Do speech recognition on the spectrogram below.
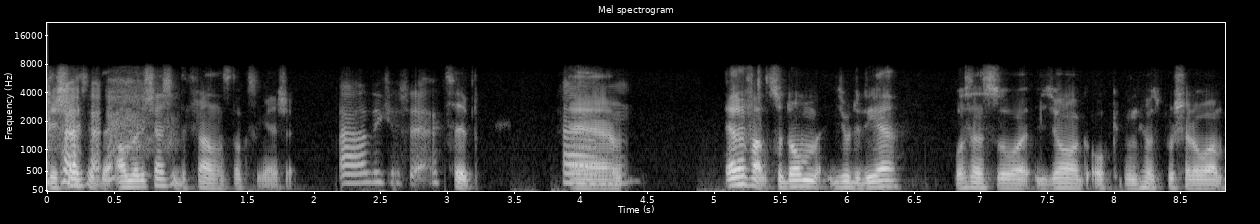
Det känns lite, ja men det känns lite franskt också kanske. Ja det kanske det är. Typ. Ehm, I alla fall, så de gjorde det. Och sen så jag och min hustbrorsa då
